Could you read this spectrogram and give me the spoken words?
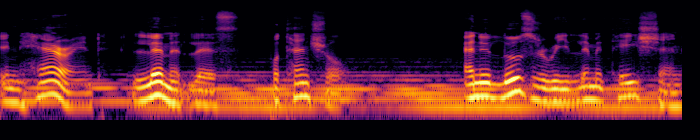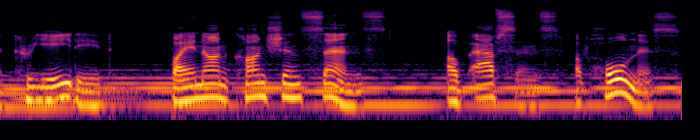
inherent limitless potential. An illusory limitation created by an unconscious sense of absence of wholeness.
